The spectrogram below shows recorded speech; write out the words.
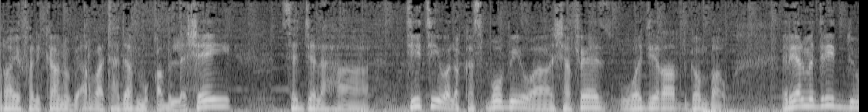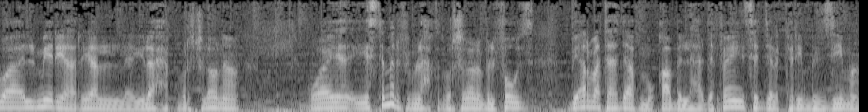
رايو فايكانو بأربعة أهداف مقابل لا شيء. سجلها تيتي ولوكاس بوبي وشافيز وجيرارد جومباو. ريال مدريد والميريا ريال يلاحق برشلونة ويستمر في ملاحقة برشلونة بالفوز بأربعة أهداف مقابل هدفين. سجل كريم بنزيما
